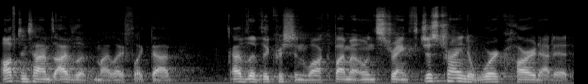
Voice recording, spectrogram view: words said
Oftentimes, I've lived my life like that. I've lived the Christian walk by my own strength, just trying to work hard at it.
